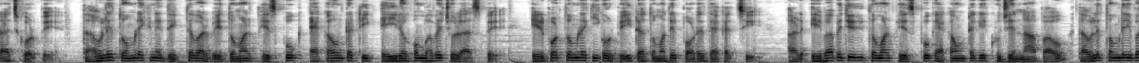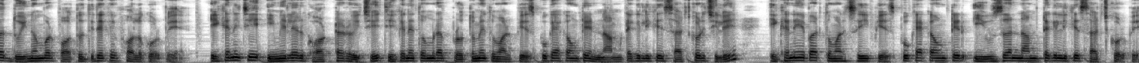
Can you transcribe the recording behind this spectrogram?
টাচ করবে। তাহলে তোমরা এখানে দেখতে পারবে তোমার ফেসবুক অ্যাকাউন্টটা ঠিক এই রকম ভাবে চলে আসবে। এরপর তোমরা কি করবে এটা তোমাদের পরে দেখাচ্ছি। আর এভাবে যদি তোমার ফেসবুক অ্যাকাউন্টটাকে খুঁজে না পাও, তাহলে তোমরা এবার দুই নম্বর পদ্ধতিটাকে ফলো করবে। এখানে যে ইমেলের ঘরটা রয়েছে, যেখানে তোমরা প্রথমে তোমার ফেসবুক অ্যাকাউন্টের নামটাকে লিখে সার্চ করেছিলে, এখানে এবার তোমার সেই ফেসবুক অ্যাকাউন্টের ইউজার নামটাকে লিখে সার্চ করবে।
